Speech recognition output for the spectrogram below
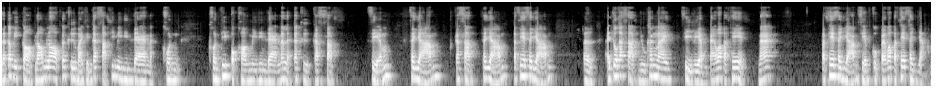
แล้วก็มีกรอบล้อมรอบก็คือหมายถึงกษัตริย์ที่มีดินแดนน่ะ คนคนที่ปกครองมีดินแดนนั่นแหละก็คือกษัตริย์เสียม สยาม กษัตริย์ สยาม ประเทศสยาม เออ ไอตัวกษัตริย์อยู่ข้างในสี่เหลี่ยมแปลว่าประเทศนะ ประเทศสยามเสียมกุกแปลว่าประเทศสยาม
